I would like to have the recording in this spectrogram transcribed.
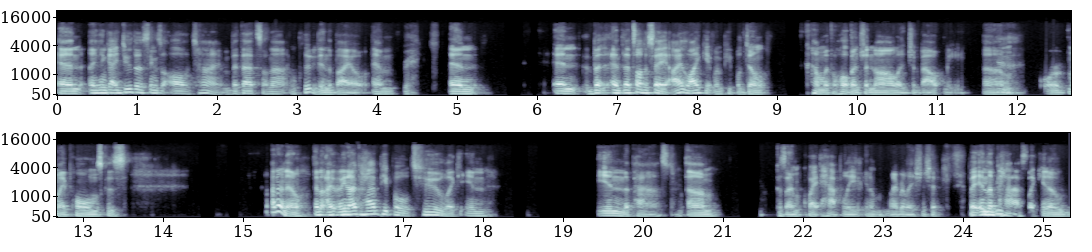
And I think I do those things all the time, but that's not included in the bio. And, right. and, and, but and that's all to say, I like it when people don't come with a whole bunch of knowledge about me um, yeah. or my poems, because I don't know. And I, I, mean, I've had people too, like in in the past, um, because I'm quite happily in my relationship. But in the mm-hmm. past, like you know,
